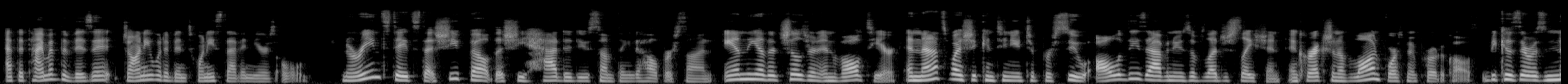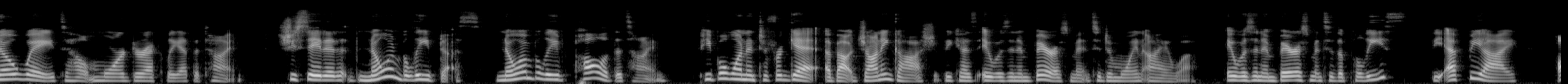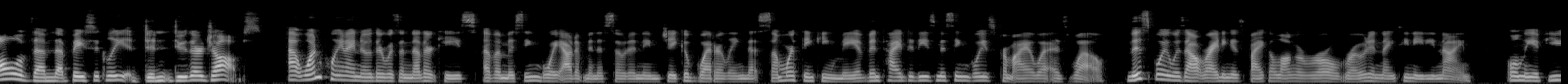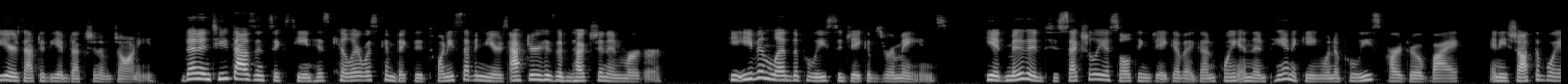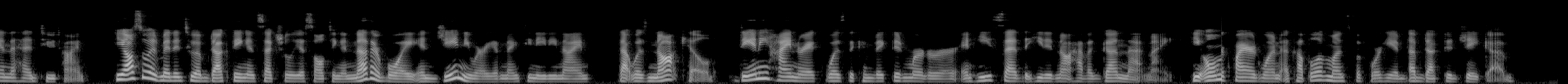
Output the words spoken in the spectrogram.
At the time of the visit, Johnny would have been 27 years old. Noreen states that she felt that she had to do something to help her son and the other children involved here, and that's why she continued to pursue all of these avenues of legislation and correction of law enforcement protocols, because there was no way to help more directly at the time. She stated, No one believed us. No one believed Paul at the time. People wanted to forget about Johnny Gosch because it was an embarrassment to Des Moines, Iowa. It was an embarrassment to the police, the FBI, all of them that basically didn't do their jobs. At one point, I know there was another case of a missing boy out of Minnesota named Jacob Wetterling that some were thinking may have been tied to these missing boys from Iowa as well. This boy was out riding his bike along a rural road in 1989, only a few years after the abduction of Johnny. Then in 2016, his killer was convicted 27 years after his abduction and murder. He even led the police to Jacob's remains. He admitted to sexually assaulting Jacob at gunpoint and then panicking when a police car drove by and he shot the boy in the head two times. He also admitted to abducting and sexually assaulting another boy in January of 1989 that was not killed. Danny Heinrich was the convicted murderer and he said that he did not have a gun that night. He only acquired one a couple of months before he had abducted Jacob.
